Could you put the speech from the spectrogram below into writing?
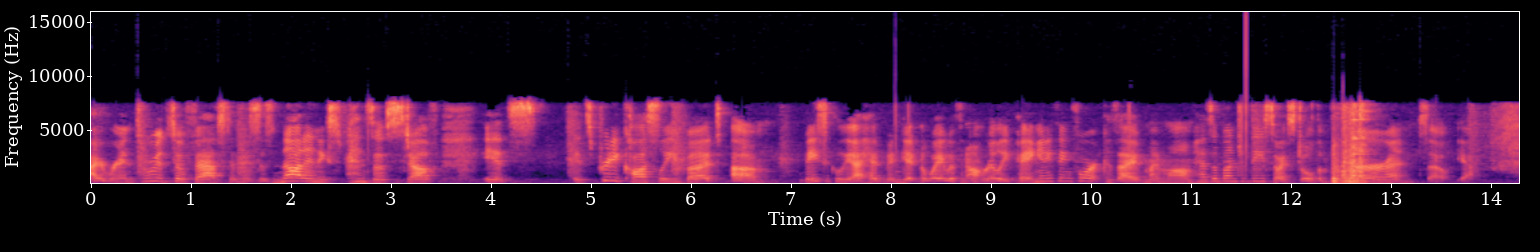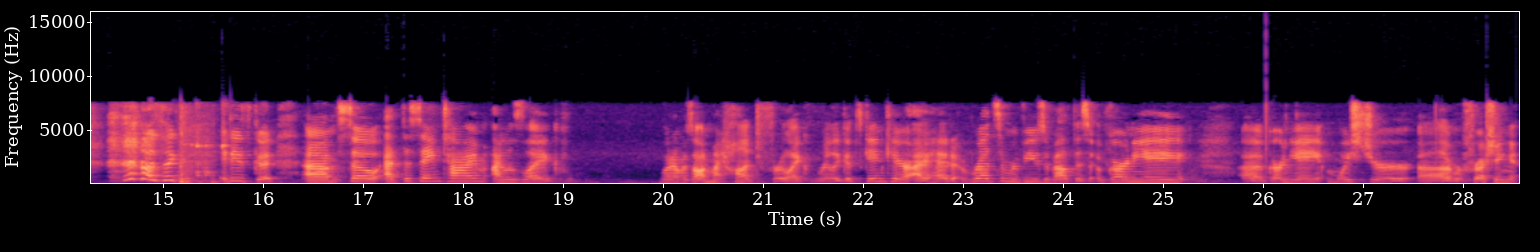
I ran through it so fast, and this is not inexpensive stuff. It's it's pretty costly, but um, basically I had been getting away with not really paying anything for it because I my mom has a bunch of these, so I stole them from her, and so yeah. I was like, it is good. Um, so at the same time, I was like, when I was on my hunt for like really good skincare, I had read some reviews about this Garnier uh, Garnier Moisture uh, Refreshing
